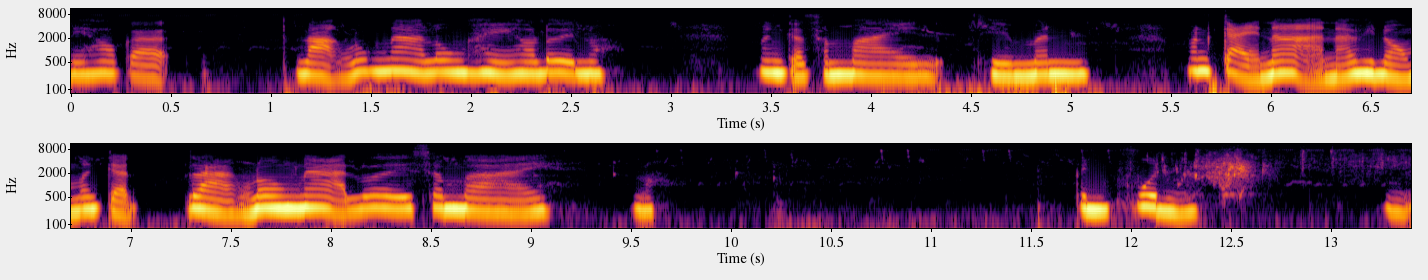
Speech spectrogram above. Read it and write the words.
นี่เขาก็หลางลูกหน้าลงให้เขาเลยเนาะมันก็สบายที่มันมันไก่หน้านะ พี่น้องมันก็หลางลงหน้าเลยสบายเนาะเป็นฝุ่นนี่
